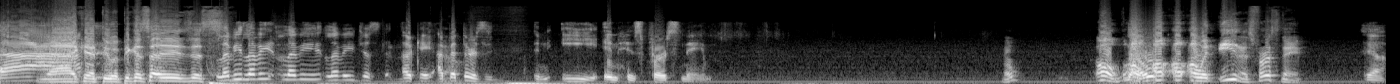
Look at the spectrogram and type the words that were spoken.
Ah, nah, I can't do it because it's just. Let me, let me, let me, let me just. Okay, I bet there's an E in his first name. Nope. Oh, No. oh, oh, oh, oh, an E in his first name. Yeah.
